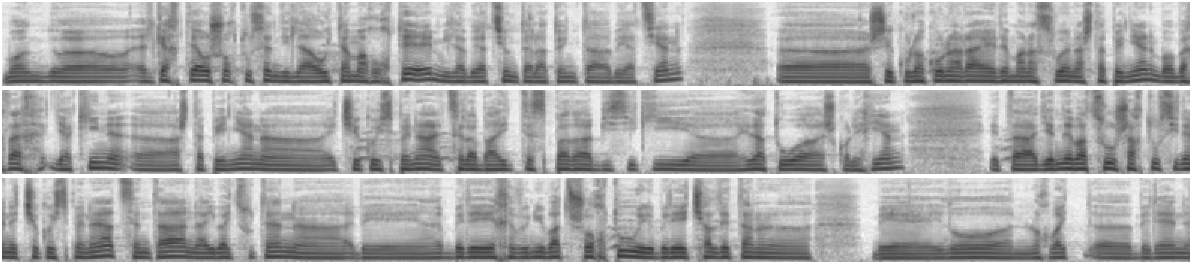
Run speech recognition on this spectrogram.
Bon, uh, elkartea sortu zen dila oita urte, eh, mila behatzion eta latointa behatzean. Uh, sekulako nara ere mana zuen astapenean. Bon, berda, jakin uh, astapenean uh, etxeko izpena, etzela baitezpada biziki uh, edatua eskolegian. Eta jende batzu sartu ziren etxeko izpena, zenta nahi baitzuten uh, be, bere revenu bat sortu, e, bere etxaldetan uh, be, edo norbait uh, beren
